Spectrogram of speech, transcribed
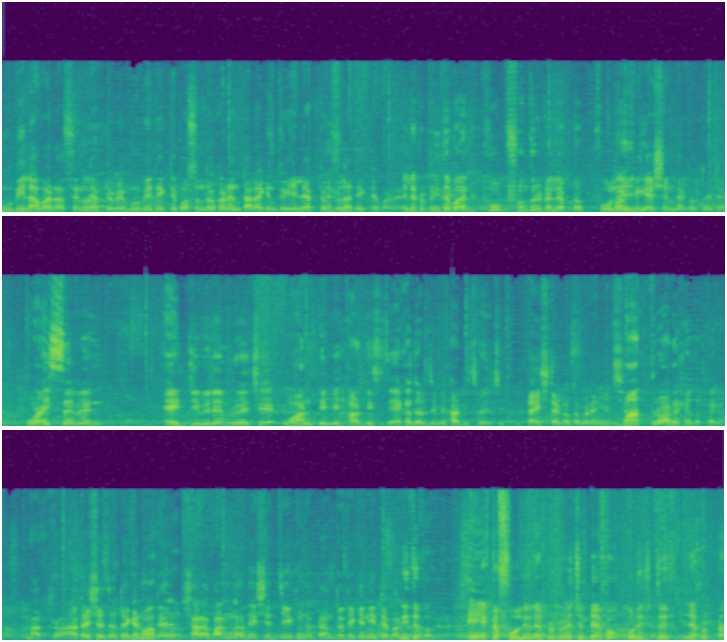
মুভি লাভার আছেন। ল্যাপটপে মুভি দেখতে পছন্দ করেন তারা কিন্তু এই ল্যাপটপগুলো দেখতে পারেন। এই ল্যাপটপটা নিতে পারেন খুব সুন্দর একটা ল্যাপটপ ফুল কনফিগারেশনটা কত এটা? Core i seven eight GB RAM রয়েছে ওয়ান টিবি হার্ড ডিস্ক এক হাজার জিবি হার্ড ডিস্ক রয়েছে। প্রাইসটা কত করে নিচ্ছে? মাত্র আড়াইশ হাজার টাকা। মাত্র আঠাশ হাজার টাকার মধ্যে সারা বাংলাদেশের যে কোনো প্রান্ত থেকে নিতে পারবেন নিতে পারবেন এই একটা ফোল্ডিং ল্যাপটপ রয়েছে ব্যাপক পরিচিত ল্যাপটপটা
